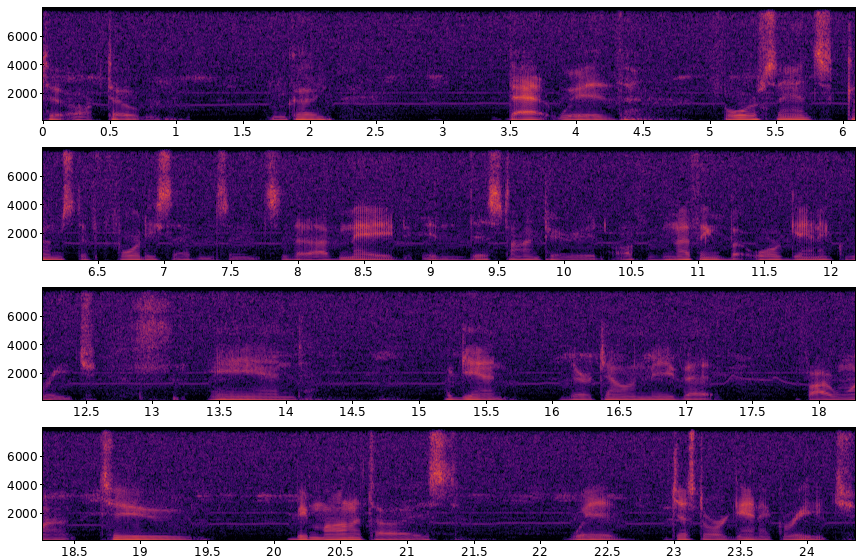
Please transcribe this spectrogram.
to October. Okay? That with four cents comes to 47 cents that I've made in this time period off of nothing but organic reach. And again, they're telling me that if I want to be monetized with just organic reach,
